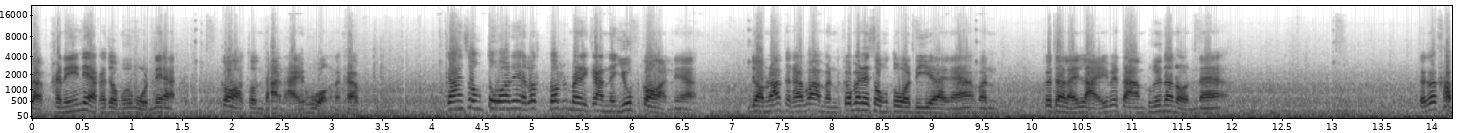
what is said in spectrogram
แบบคันนี้เนี่ยกระจกมือหมุนเนี่ยก็ทนทานหายห่วงนะครับ การทรงตัวเนี่ยรถรถอเมริกันในยุคก่อนเนี่ย ยอมรับนะครับว่ามันก็ไม่ได้ทรงตัวดีอะไรนะฮะมันก็จะไหลๆไปตามพื้นถนนนะฮะแต่ก็ขับ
